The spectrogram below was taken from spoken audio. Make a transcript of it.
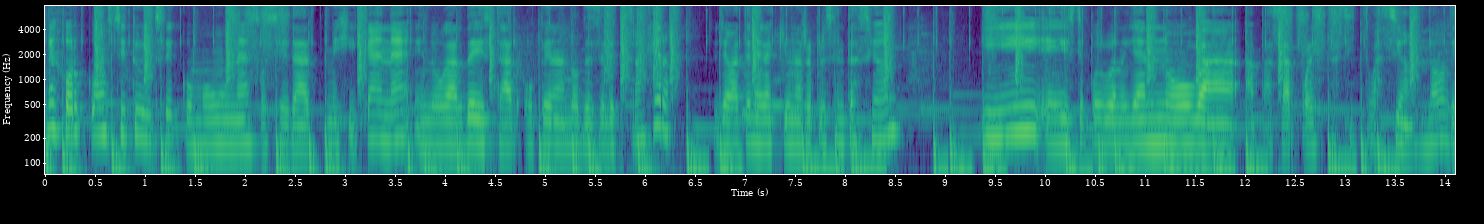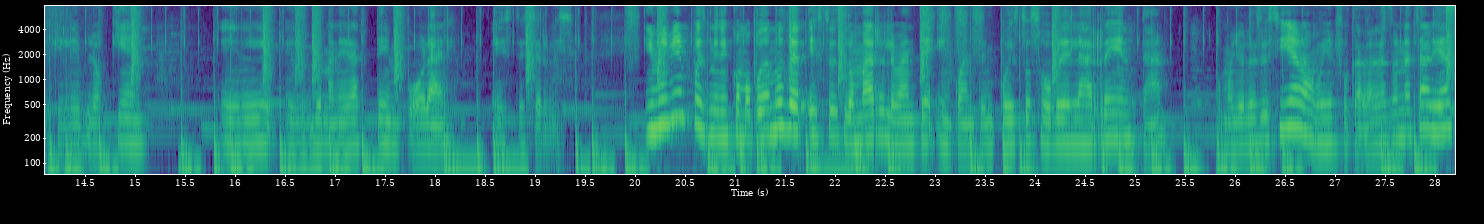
mejor constituirse como una sociedad mexicana en lugar de estar operando desde el extranjero ya va a tener aquí una representación y este pues bueno ya no va a pasar por esta situación ¿no? de que le bloqueen de manera temporal este servicio y muy bien pues miren como podemos ver esto es lo más relevante en cuanto a impuestos sobre la renta como yo les decía va muy enfocado a las donatarias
